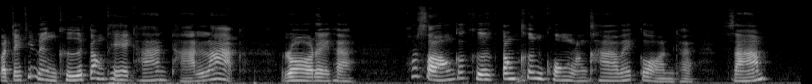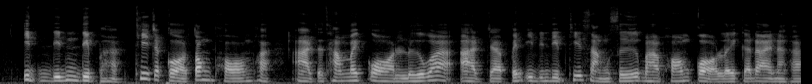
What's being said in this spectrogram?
ปัจจัยที่หนึ่งคือต้องเทคานฐานลากรอเลยค่ะ ข้อสองก็คือต้องขึ้นโครงหลังคาไว้ก่อนค่ะสาม อิฐดินดิบค่ะ ที่จะก่อต้องพร้อมค่ะ อาจจะทำไว้ก่อน หรือว่าอาจจะเป็นอิฐดินดิบที่สั่งซื้อมาพร้อมก่อเลยก็ได้นะคะ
